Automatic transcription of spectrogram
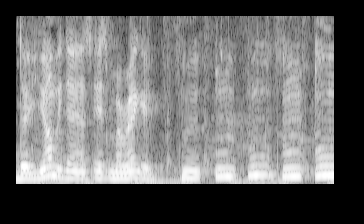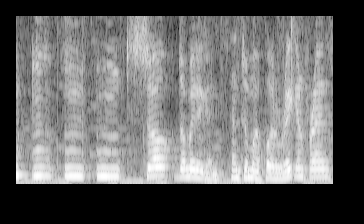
the yummy dance is merengue. Mm, mm, mm, so Dominican. And to my Puerto Rican friends,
